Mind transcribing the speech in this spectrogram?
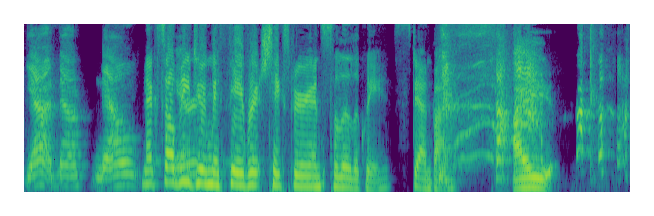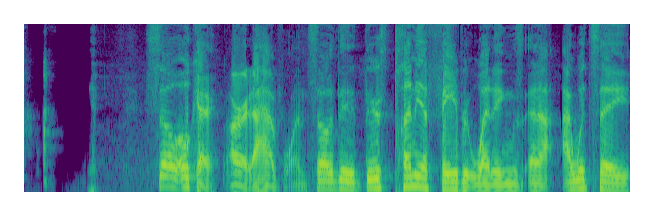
yeah. Now, now. next, I'll be doing my favorite Shakespearean soliloquy. Stand by. I. So okay, all right, I have one. So the, there's plenty of favorite weddings, and I, I would say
